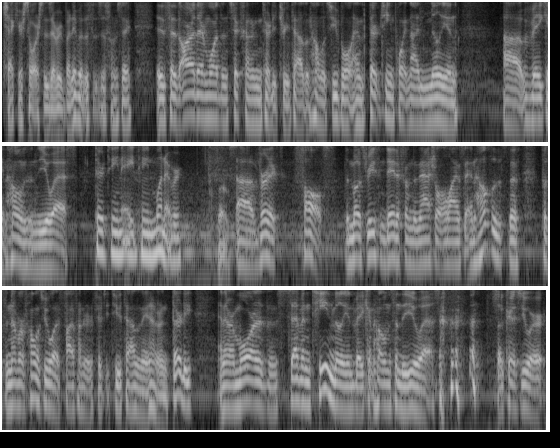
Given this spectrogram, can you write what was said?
check your sources, everybody, but this is just what I'm saying. It says, are there more than 633,000 homeless people and 13.9 million uh, vacant homes in the U.S.? 13, 18, whatever. Close. Uh, verdict false. The most recent data from the National Alliance to End Homelessness puts the number of homeless people at 552,830, and there are more than 17 million vacant homes in the U.S. so, Chris, you were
